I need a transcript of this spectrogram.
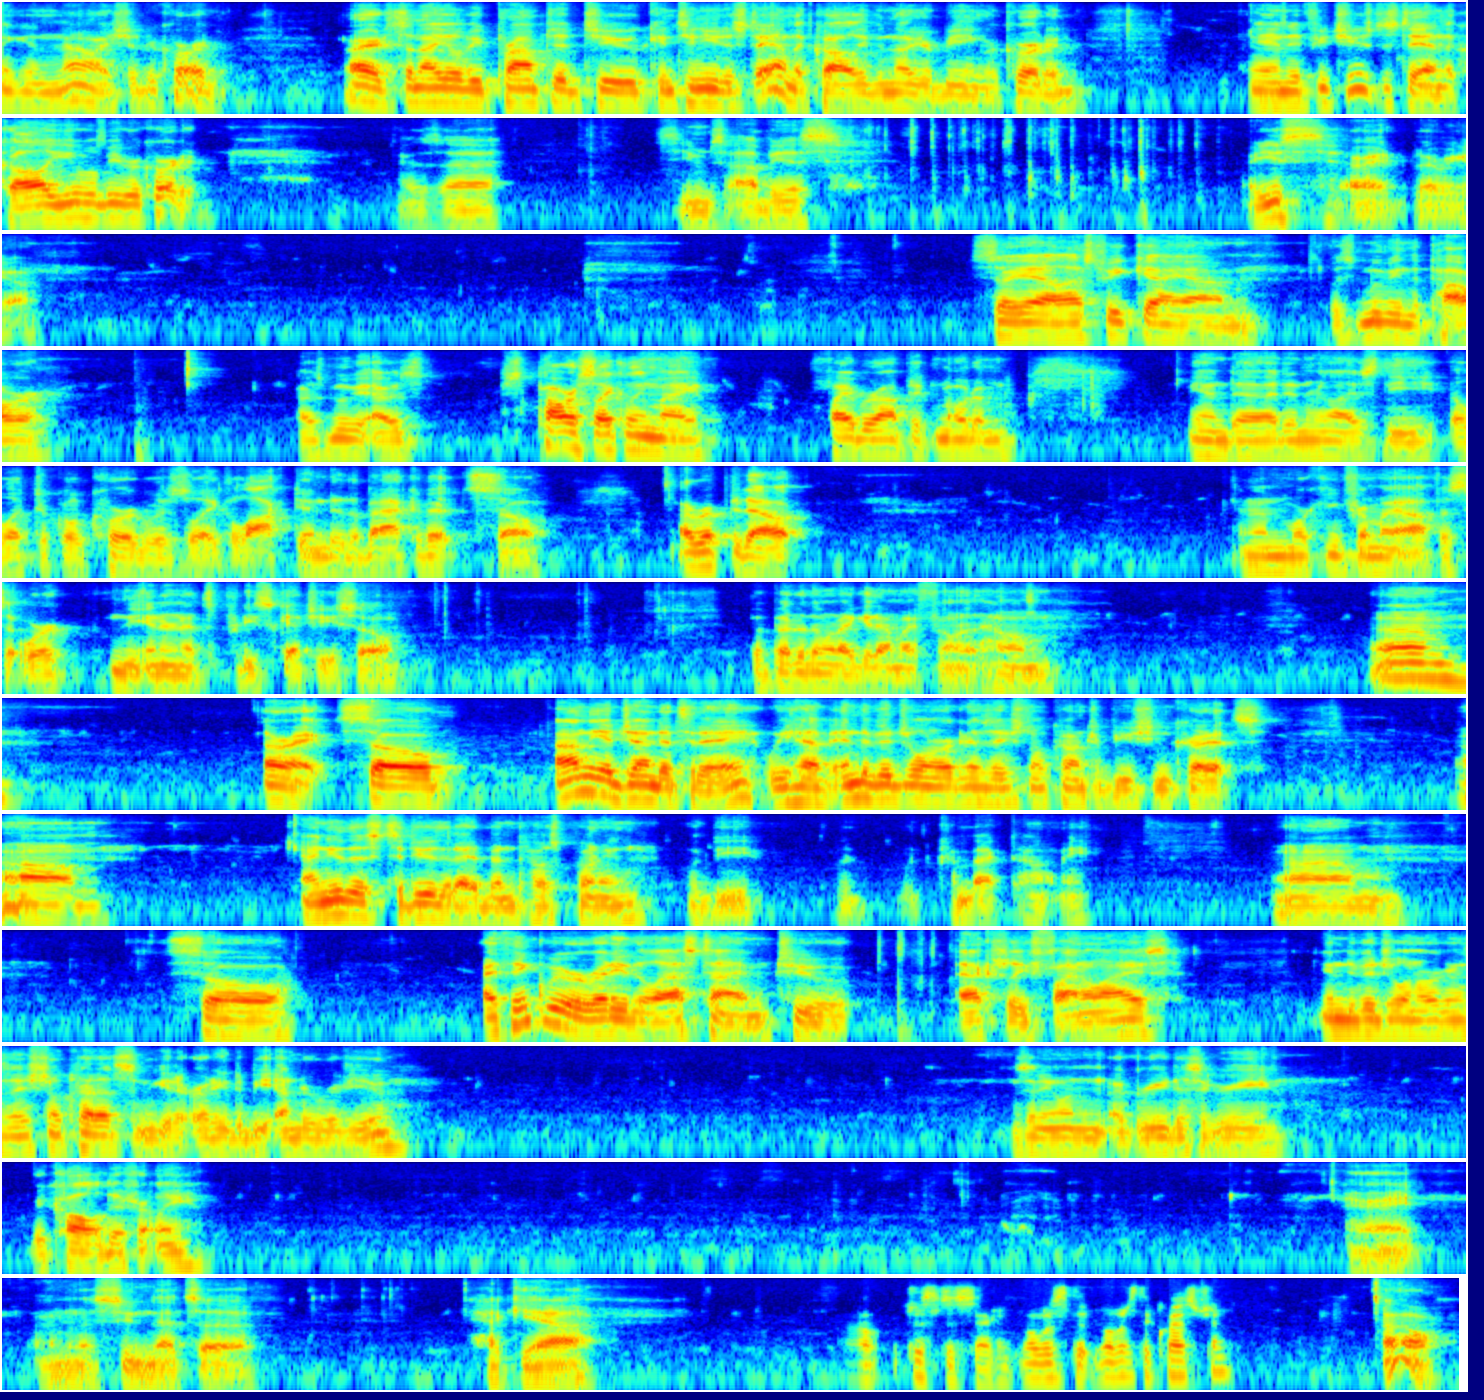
thinking, now I should record. All right, so now you'll be prompted to continue to stay on the call even though you're being recorded. And if you choose to stay on the call, you will be recorded. As uh, seems obvious. Are you, all right, there we go. So yeah, last week I um, was moving the power. I was moving, I was power cycling my fiber optic modem and uh, I didn't realize the electrical cord was like locked into the back of it. So I ripped it out. And I'm working from my office at work and the internet's pretty sketchy. So, but better than what I get on my phone at home. Um, all right. So on the agenda today, we have individual and organizational contribution credits. Um, I knew this to do that I'd been postponing would be, would, would come back to haunt me. Um, so I think we were ready the last time to actually finalize individual and organizational credits and get it ready to be under review. Does anyone agree, disagree, recall differently? All right, I'm gonna assume that's a heck yeah. Oh, just a second. What was the, what was the question? Oh,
